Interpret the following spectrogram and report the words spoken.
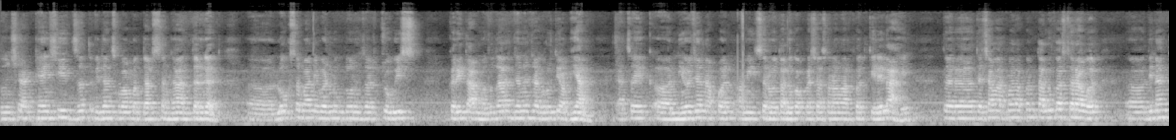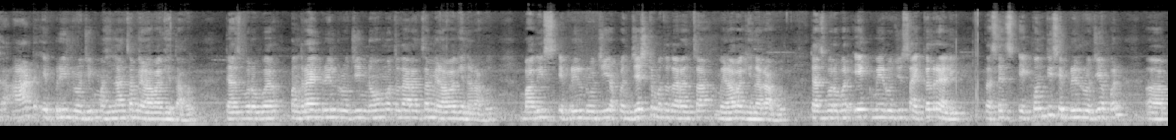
दोनशे अठ्ठ्याऐंशी जत विधानसभा मतदारसंघाअंतर्गत लोकसभा निवडणूक दोन हजार चोवीस करिता मतदार जनजागृती अभियान याचं एक नियोजन आपण आम्ही सर्व तालुका प्रशासनामार्फत केलेलं आहे. तर त्याच्यामार्फत आपण तालुका स्तरावर दिनांक आठ एप्रिल रोजी महिलांचा मेळावा घेत आहोत. त्याचबरोबर पंधरा एप्रिल रोजी नऊ मतदारांचा मेळावा घेणार आहोत. बावीस एप्रिल रोजी आपण ज्येष्ठ मतदारांचा मेळावा घेणार आहोत. त्याचबरोबर एक मे रोजी सायकल रॅली तसेच एकोणतीस एप्रिल रोजी आपण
